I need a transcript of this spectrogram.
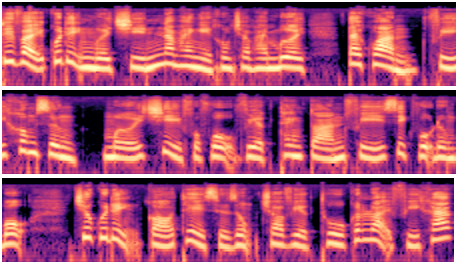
Tuy vậy, quyết định 19 năm 2020, tài khoản phí không dừng mới chỉ phục vụ việc thanh toán phí dịch vụ đường bộ, chưa quy định có thể sử dụng cho việc thu các loại phí khác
